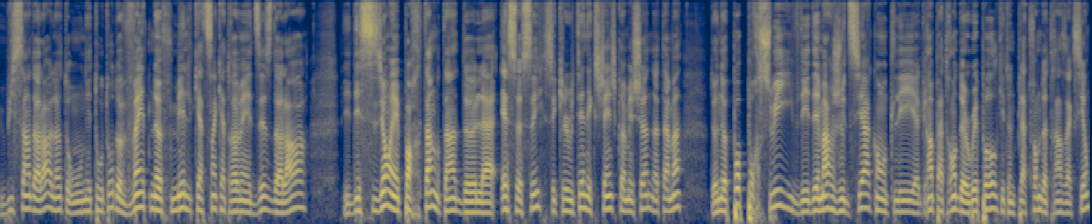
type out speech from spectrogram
800 Là, on est autour de 29 490 les décisions importantes hein, de la SEC, Security and Exchange Commission, notamment de ne pas poursuivre des démarches judiciaires contre les euh, grands patrons de Ripple, qui est une plateforme de transaction.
